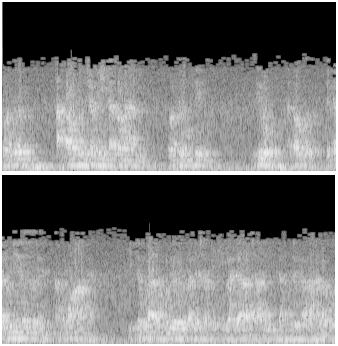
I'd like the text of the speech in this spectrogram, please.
Keluarga tak tahu pun syafi'i Tak tahu nabi Keluarga mungkin Zero Tak tahu apa Dekat dunia Nak muak Kita pula dah mula belajar syafi'i Belajar syari Dah mula ke arah agama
